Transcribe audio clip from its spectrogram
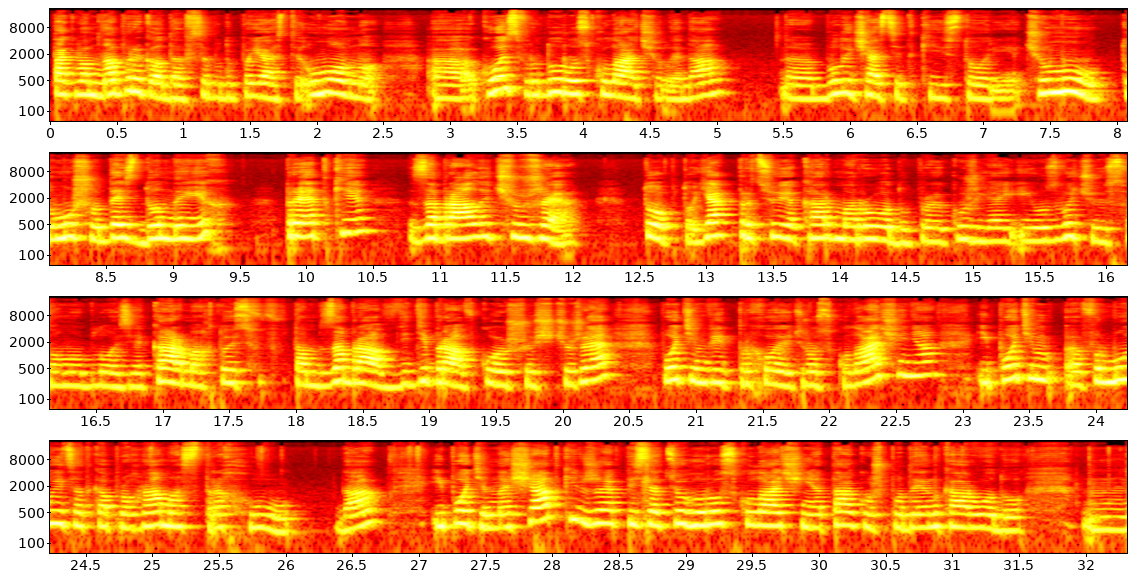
так вам на прикладах все буду пояснювати. Умовно, е, когось в роду розкулачили, да? Е, були часті такі історії. Чому? Тому що десь до них предки забрали чуже. Тобто, як працює карма роду, про яку ж я і озвучую в своєму блозі. Карма хтось там забрав, відібрав когось щось чуже, потім від проходить розкулачення, і потім е, формується така програма страху. Да? І потім нащадки вже після цього розкулачення також по ДНК роду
